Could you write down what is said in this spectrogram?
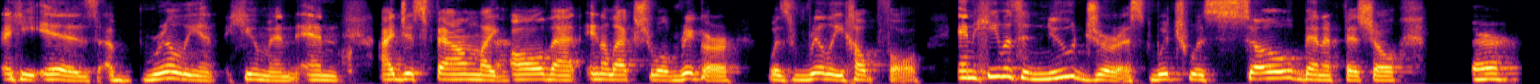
he is a brilliant human. And i just found like all that intellectual rigor was really helpful. And he was a new jurist which was so beneficial. Sure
